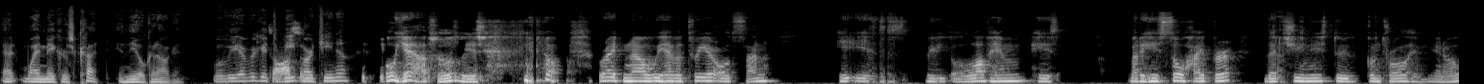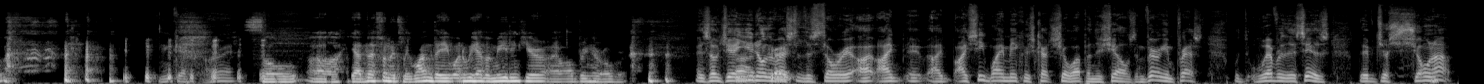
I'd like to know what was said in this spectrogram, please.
at Winemaker's Cut in the Okanagan. Will we ever get to awesome. meet Martina? oh yeah, absolutely. you know, right now we have a three-year-old son. He is we love him. He's but he's so hyper that she needs to control him. You know. okay. All right. So uh, yeah, definitely. One day when we have a meeting here, I'll bring her over. And so, Jay, oh, you know the great. rest of the story. I, I, I, I see winemakers cut show up on the shelves. I'm very impressed with whoever this is. They've just shown up,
